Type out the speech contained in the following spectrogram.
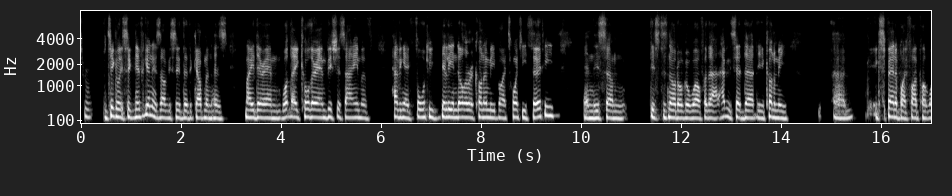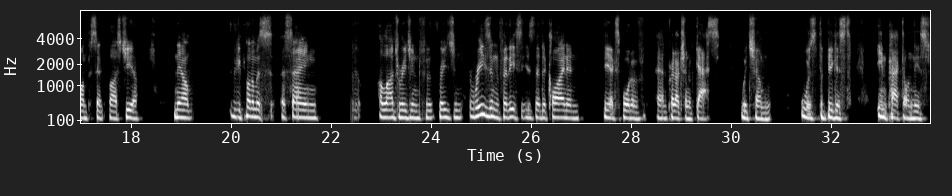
particularly significant is obviously that the government has made their um, what they call their ambitious aim of having a forty billion dollar economy by 2030, and this um this does not augur well for that. Having said that, the economy uh, expanded by 5.1% last year. Now, the economists are saying a large region for region reason for this is the decline in the export of and production of gas, which um, was the biggest impact on this.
